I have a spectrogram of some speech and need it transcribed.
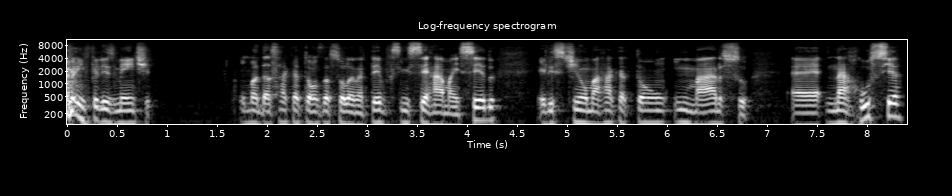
Infelizmente, uma das hackathons da Solana teve que se encerrar mais cedo. Eles tinham uma hackathon em março é, na Rússia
